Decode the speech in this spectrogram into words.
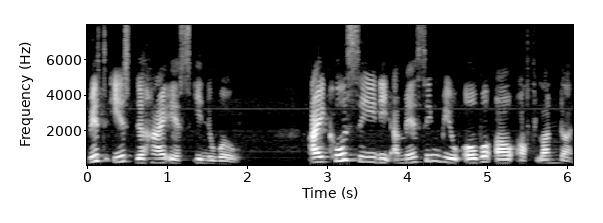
which is the highest in the world. I could see the amazing view over all of London.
